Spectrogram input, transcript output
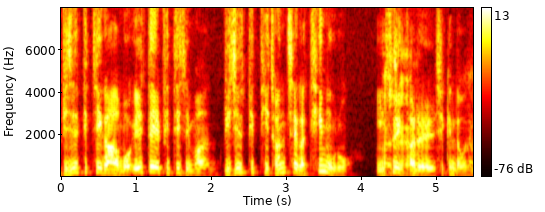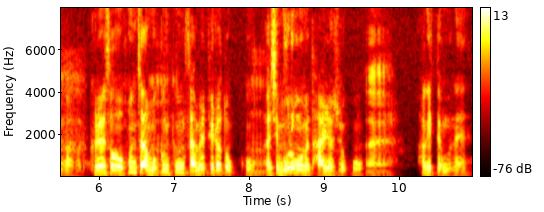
비즈니스 PT가 뭐 1대1 PT지만 비즈니스 PT 전체가 팀으로 이 맞아요. 수익화를 시킨다고 생각하거든요. 그래서 혼자 뭐 음. 끙끙 싸맬 필요도 없고 음. 사실 물어보면 다 알려주고 네. 하기 때문에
